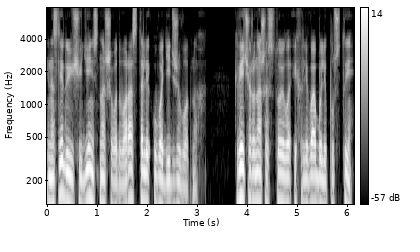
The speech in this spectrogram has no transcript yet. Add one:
и на следующий день с нашего двора стали уводить животных. К вечеру наши стойла и хлева были пусты.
